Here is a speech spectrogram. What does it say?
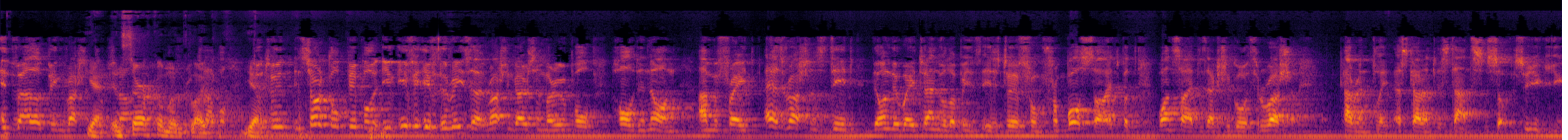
enveloping Russian yeah, encirclement, like example. yeah. to encircle people. If, if there is a Russian garrison in Mariupol holding on, I'm afraid, as Russians did, the only way to envelop is, is to from from both sides. But one side is actually go through Russia. currently as currently stands. So, so you, you,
